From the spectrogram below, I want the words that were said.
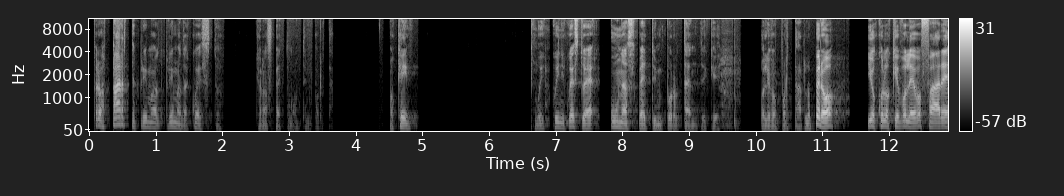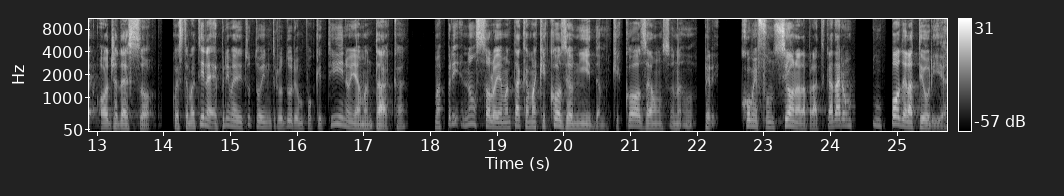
però parte prima, prima da questo, che è un aspetto molto importante. Ok? Quindi questo è un aspetto importante che volevo portarlo. Però io quello che volevo fare oggi adesso, questa mattina, è prima di tutto introdurre un pochettino Yamantaka, ma pri- non solo Yamantaka, ma che cosa è un idam, che cosa è un, per, come funziona la pratica, dare un, un po' della teoria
